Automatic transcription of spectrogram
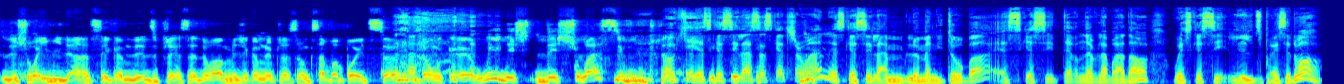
le choix évident, c'est comme l'île du Prince-Édouard, mais j'ai comme l'impression que ça va pas être ça. Donc euh, oui, des, des choix, s'il vous plaît. OK, est-ce que c'est la Saskatchewan? Est-ce que c'est le Manitoba? Est-ce que c'est Terre-Neuve-Labrador? Ou est-ce que c'est l'île du Prince-Édouard?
